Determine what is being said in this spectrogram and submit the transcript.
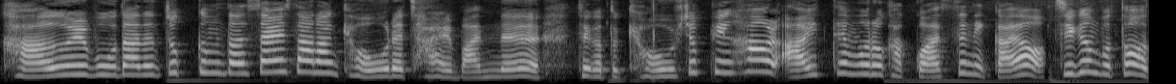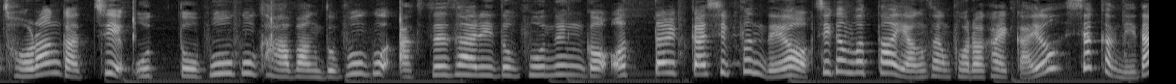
가을보다는 조금 더 쌀쌀한 겨울에 잘 맞는 제가 또 겨울 쇼핑하울 아이템으로 갖고 왔으니까요. 지금부터 저랑 같이 옷도 보고 가방도 보고 악세사리 도 보는 거 어떨까 싶은데요. 지금부터 영상 보러 갈까요? 시작합니다.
